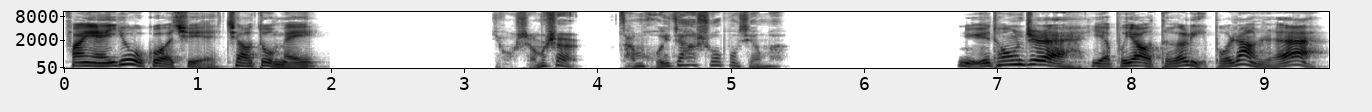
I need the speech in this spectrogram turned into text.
方言又过去叫杜梅。有什么事儿，咱们回家说不行吗？女同志也不要得理不让人，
